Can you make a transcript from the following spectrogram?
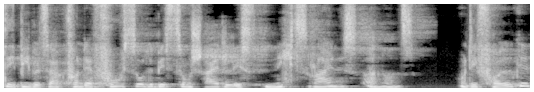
Die Bibel sagt, von der Fußsohle bis zum Scheitel ist nichts Reines an uns. Und die Folge?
